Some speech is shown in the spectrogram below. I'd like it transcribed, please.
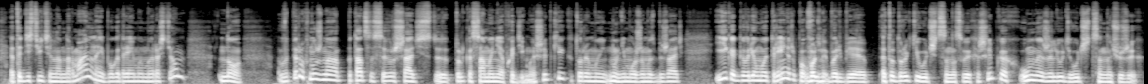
— это действительно нормально, и благодаря им мы растем, но во-первых, нужно пытаться совершать э, только самые необходимые ошибки, которые мы ну, не можем избежать. И, как говорил мой тренер по вольной борьбе, это дураки учатся на своих ошибках, умные же люди учатся на чужих.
